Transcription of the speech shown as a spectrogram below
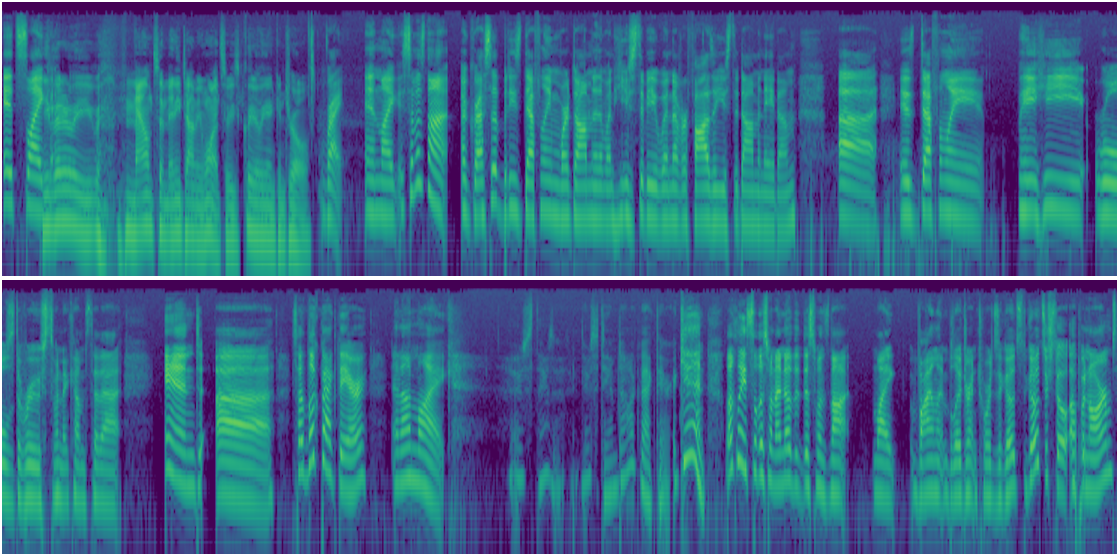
It's like He literally mounts him anytime he wants, so he's clearly in control. Right. And like Simba's not aggressive, but he's definitely more dominant than when he used to be whenever Fozzie used to dominate him. Uh is definitely he he rules the roost when it comes to that. And uh so I look back there and I'm like there's there's a there's a damn dog back there. Again. Luckily it's still this one. I know that this one's not like violent and belligerent towards the goats. The goats are still up in arms,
